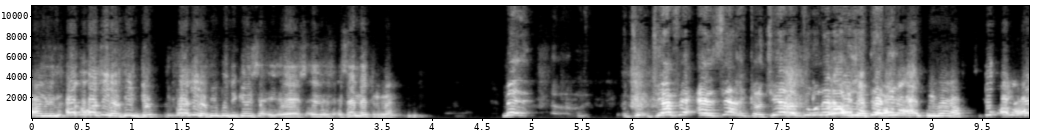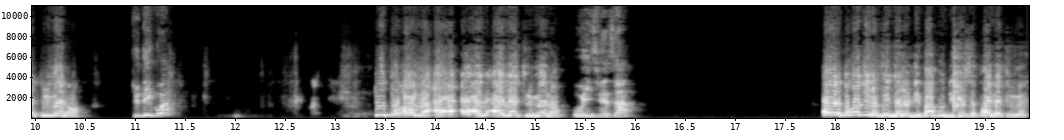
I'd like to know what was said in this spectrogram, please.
Homme lui-même. Et pourquoi tu refuses de, pourquoi tu refuses pour dire que c'est un être humain? Mais euh, tu, tu as fait un cercle, tu es retourné là où Tout je homme t'ai dit. est être humain, non. Tout homme est être humain, non? Tu dis quoi? Tout homme est un, un être humain, non? Oui, c'est ça. Et pourquoi tu refuses dès le départ pour dire que ce n'est pas un être humain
